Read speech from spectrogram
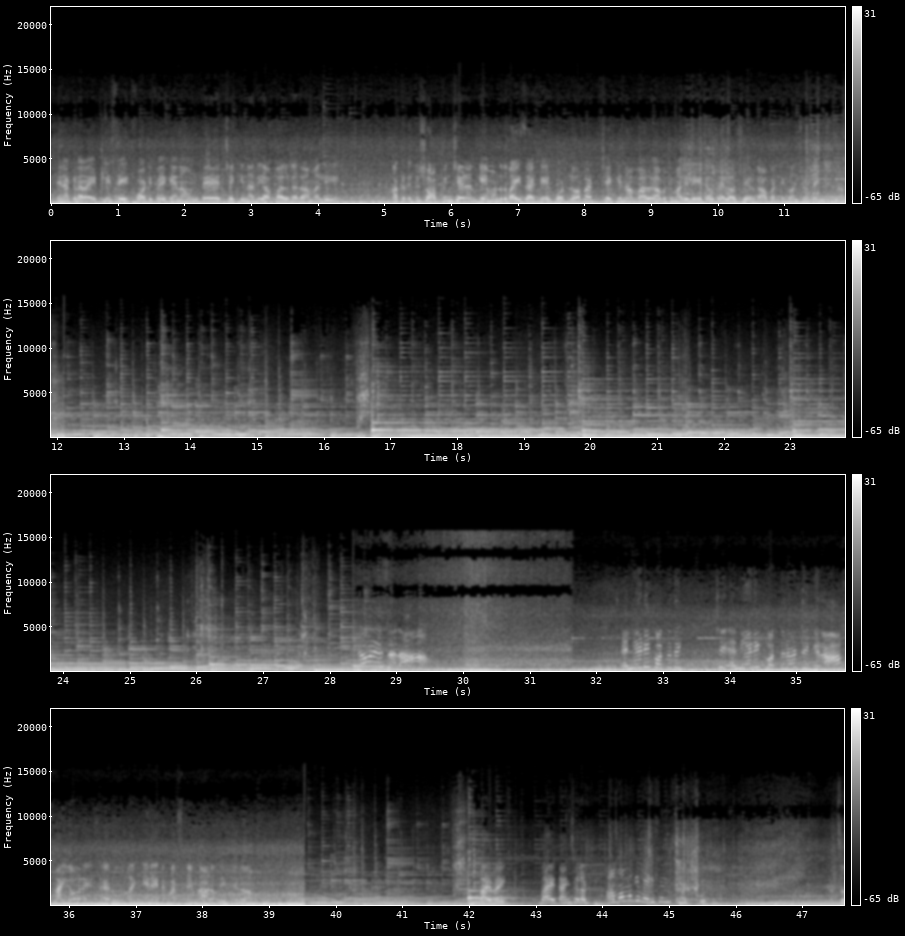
నేను అక్కడ అట్లీస్ట్ ఎయిట్ ఫార్టీ ఫైవ్కైనా అయినా ఉంటే చెక్ ఇన్ అది అవ్వాలి కదా మళ్ళీ. అక్కడ ఇక్కడ షాపింగ్ చేయడానికి ఏమి ఉండదు వైజాగ్ ఎయిర్పోర్ట్లో బట్ చెక్ ఇన్ అవ్వాలి కాబట్టి మళ్ళీ లేట్ అవుతే ఎలా చేయరు కాబట్టి కొంచెం tension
